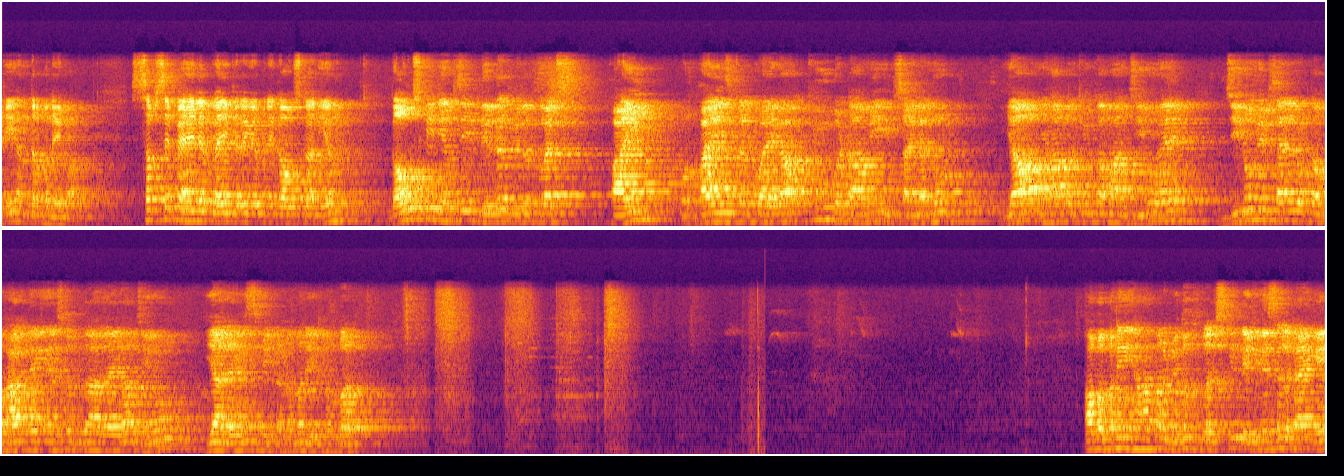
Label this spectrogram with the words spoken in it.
के अंदर बनेगा। सबसे पहले अप्लाई करेंगे अपने गाउस का नियम। गाउस के नियम से निर्गत विद्युत फ्लक्स फाई और फाई इक्वल टू आएगा q बटा में इप्सिलॉन नोट। या यहाँ पर q का मान ज़ीरो है। ज़ीरो में इप्सिलॉन नोट का भाग देंगे इसमें कितना आ जाएगा ज़ीरो या आ जाएगी समीकरण नंबर एक नंबर। अब अपने यहाँ पर विद्युत फ्लक्स की डेफिनेशन लगाएँगे।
